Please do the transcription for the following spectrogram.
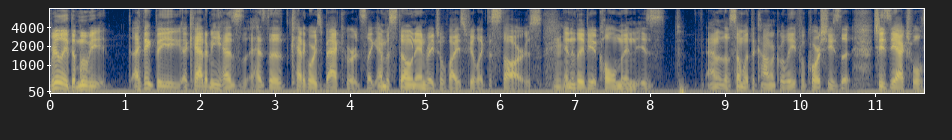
really the movie. I think the Academy has has the categories backwards. Like Emma Stone and Rachel Weisz feel like the stars, and Olivia Colman is I don't know, somewhat the comic relief. Of course, she's the she's the actual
